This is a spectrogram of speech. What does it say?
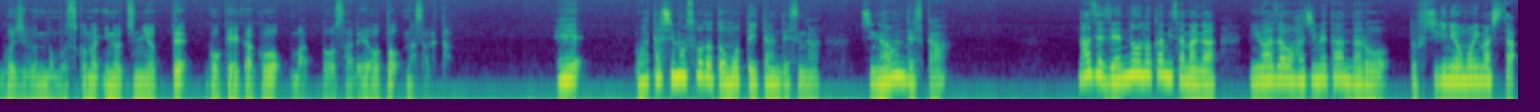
ご自分の息子の命によってご計画を全うされようとなされた。え私もそうだと思っていたんですが違うんですか？なぜ全能の神様が見業を始めたんだろうと不思議に思いました。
